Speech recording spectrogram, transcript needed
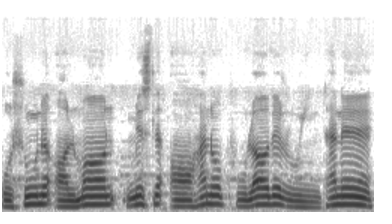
قشون آلمان مثل آهن و پولاد روینتنه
